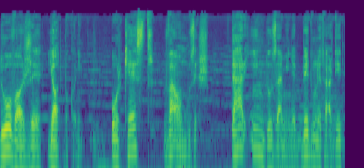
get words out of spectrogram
دو واژه یاد بکنیم ارکستر و آموزش. در این دو زمینه بدون تردید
